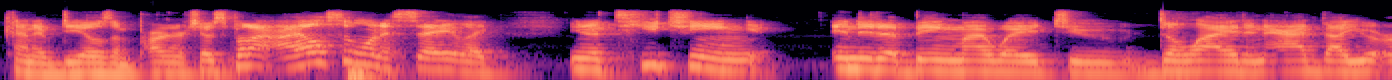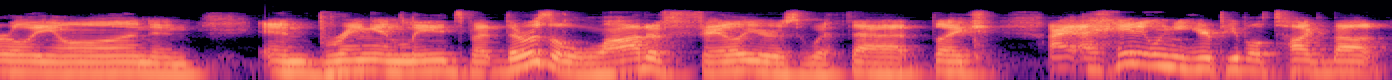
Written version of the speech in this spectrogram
kind of deals and partnerships. But I, I also want to say, like, you know, teaching ended up being my way to delight and add value early on and and bring in leads but there was a lot of failures with that like I, I, hate it when you hear people talk about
